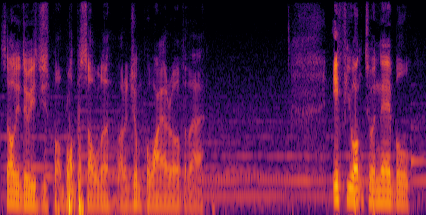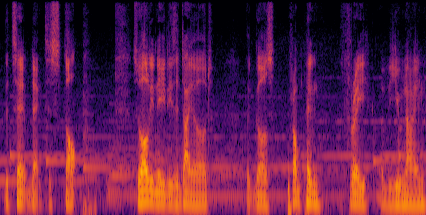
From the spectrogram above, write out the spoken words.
So all you do is just put a blob of solder or a jumper wire over there. If you want to enable the tape deck to stop, so all you need is a diode that goes from pin 3 of the U9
